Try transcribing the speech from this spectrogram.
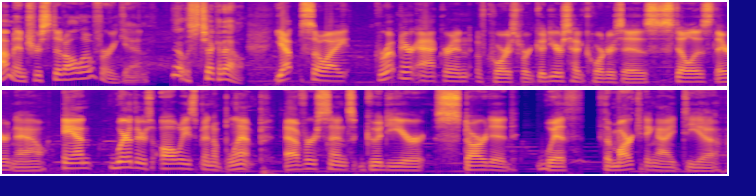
I'm interested all over again. Yeah, let's check it out. Yep, so I grew up near Akron, of course, where Goodyear's headquarters is, still is there now, and where there's always been a blimp ever since Goodyear started with the marketing idea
